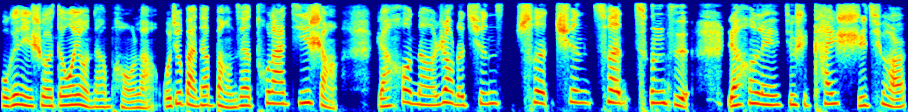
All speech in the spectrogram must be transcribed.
我跟你说，等我有男朋友了，我就把他绑在拖拉机上，然后呢，绕着圈村圈村村子，然后嘞就是开十圈，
